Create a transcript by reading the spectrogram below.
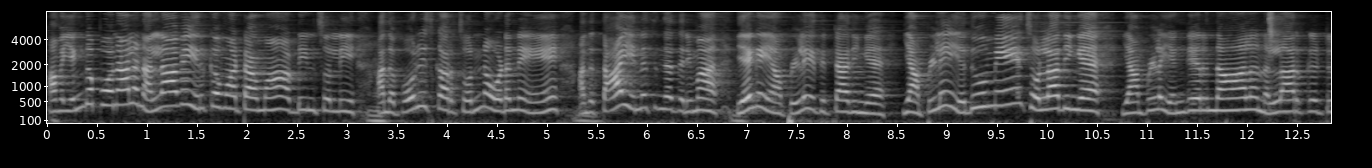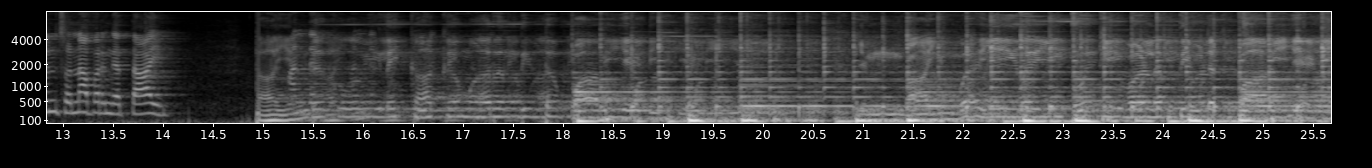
அவன் எங்க போனாலும் நல்லாவே இருக்க மாட்டாமா? அப்படின்னு சொல்லி அந்த போலீஸ்கார் சொன்ன உடனே அந்த தாய் என்ன செஞ்சா தெரியுமா? ஏங்க என் பிள்ளைய திட்டாதீங்க. என் பிள்ளைய எதுவுமே சொல்லாதீங்க. என் பிள்ளை எங்க இருந்தாலும் நல்லா இருக்கட்டுன்னு சொன்னா பாருங்க தாய். தாய் அந்த காக்க மறந்திட்ட பாவியடி கிளியே வயிறையும் தூக்கி வளர்த்திட்ட பாவியடி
